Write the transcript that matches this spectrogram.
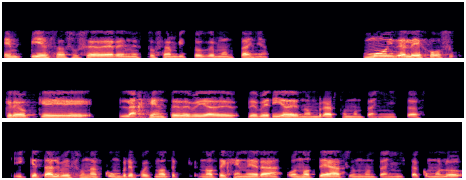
empieza a suceder en estos ámbitos de montaña. Muy de lejos, creo que la gente debería de, debería de nombrarse montañistas y que tal vez una cumbre pues no te, no te genera o no te hace un montañista como lo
